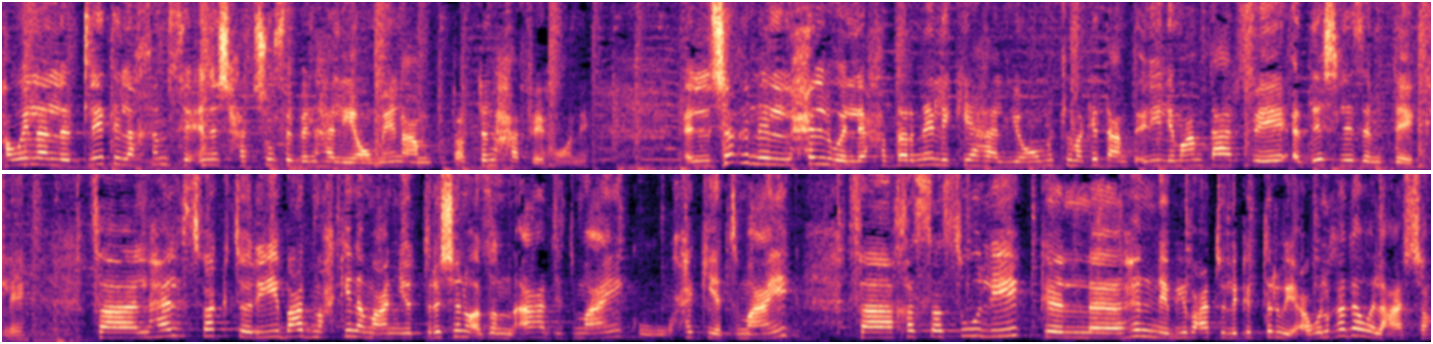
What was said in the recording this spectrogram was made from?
حوالي الثلاثه لخمسه إنش حتشوفي بين هاليومين عم تنحفي هون. الشغله الحلوه اللي حضرنا لك إياها اليوم مثل ما كنت عم تقولي لي ما عم تعرفي قديش لازم تاكلي. فالهيلث فاكتوري بعد ما حكينا مع ال nutrition وأظن قعدت معك وحكيت معك فخصصوا لك هن بيبعتوا لك الترويقه والغداء والعشاء.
